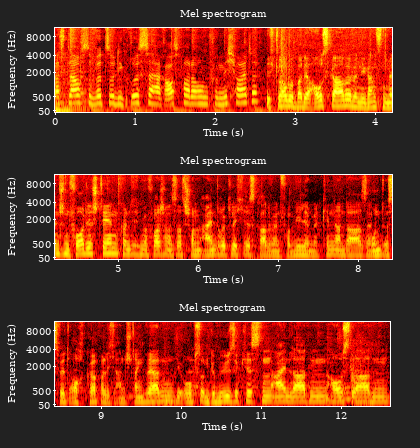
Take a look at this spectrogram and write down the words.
Was glaubst du, wird so die größte Herausforderung für mich heute? Ich glaube, bei der Ausgabe, wenn die ganzen Menschen vor dir stehen, könnte ich mir vorstellen, dass das schon eindrücklich ist, gerade wenn Familien mit Kindern da sind. Und es wird auch körperlich anstrengend werden. Die Obst- und Gemüsekisten einladen, ausladen,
